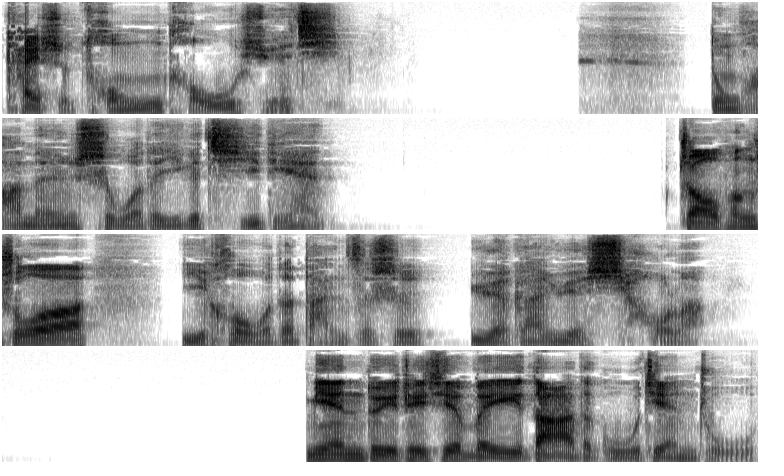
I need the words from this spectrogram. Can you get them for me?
开始从头学起。东华门是我的一个起点。赵鹏说：“以后我的胆子是越干越小了。”面对这些伟大的古建筑。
